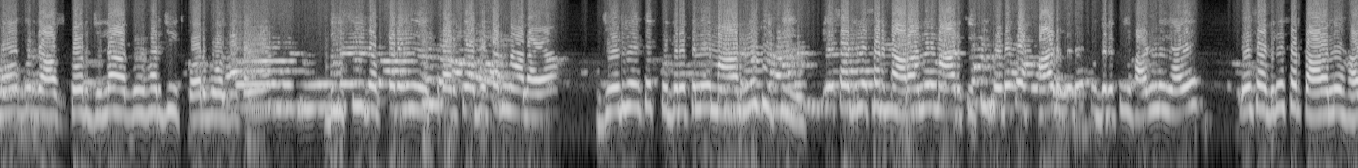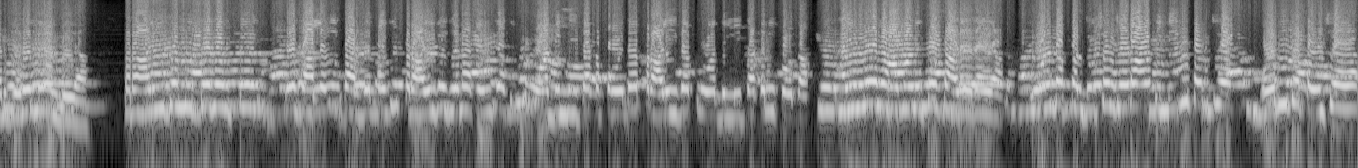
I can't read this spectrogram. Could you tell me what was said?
ਮੈਂ ਗੁਰਦਾਸਪੁਰ ਜ਼ਿਲ੍ਹਾ ਆਗੂ ਹਰਜੀਤ ਕੌਰ ਬੋਲਦੀ ਪਈ ਹਾਂ। ਡੀਸੀ ਦਫ਼ਤਰ ਹੀ ਇਸ ਕਰਕੇ ਅੱਜ ਧਰਨਾ ਲਾਇਆ, ਜਿਹੜੀਆਂ ਕਿ ਕੁਦਰਤ ਨੇ ਮਾਰ ਨਹੀਂ ਕੀਤੀ, ਇਹ ਸਾਡੀਆਂ ਸਰਕਾਰਾਂ ਨੇ ਮਾਰ ਕੀਤੀ, ਜਿਹੜੇ ਕਿ ਹੜ੍ਹ, ਜਿਹੜੇ ਕੁਦਰਤੀ ਹੜ੍ਹ ਨਹੀਂ ਆਏ, ਇਹ ਸਾਡੀਆਂ ਸਰਕਾਰਾਂ ਨੇ ਹੜ੍ਹ ਜਿਹੜੇ ਲਿਆਂਦੇ ਆ। ਪਰਾਲੀ ਦੇ ਮੁੱਦੇ ਦੇ ਉੱਤੇ ਉਹ ਗੱਲ ਨਹੀਂ ਕਰਦੇ ਪਏ ਕਿ ਪਰਾਲੀ ਦੇ ਜਿਹੜਾ ਕਹਿੰਦੇ ਆ ਕਿ ਧੂਆਂ ਦਿੱਲੀ ਤੱਕ ਪਹੁੰਚਦਾ, ਪਰਾਲੀ ਦਾ ਧੂਆਂ ਦਿੱਲੀ ਤੱਕ ਨਹੀਂ ਪਹੁੰਚਦਾ। ਇੰਨੇ ਰਾਵਾਂ ਨੇ ਸਾੜੇ ਰਹੇ ਆ। ਉਹਨਾਂ ਦਾ ਪ੍ਰਦੂਸ਼ਣ ਜਿਹੜਾ ਉਹ ਦਿੱਲੀ ਨਹੀਂ ਪਹੁੰਚਿਆ, ਉਹ ਵੀ ਤੇ ਪਹੁੰਚਿਆ ਆ।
